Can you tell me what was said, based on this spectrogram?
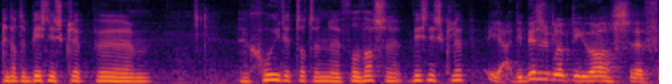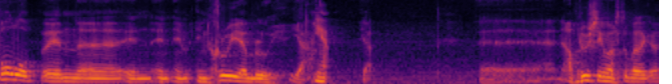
En dat de businessclub ehm, eh, groeide tot een eh, volwassen businessclub. Ja, die businessclub die was eh, volop in, eh, in, in, in, in groei en bloei. Ja. Ja. Eh, Abrusting was toen, wat ik, eh,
